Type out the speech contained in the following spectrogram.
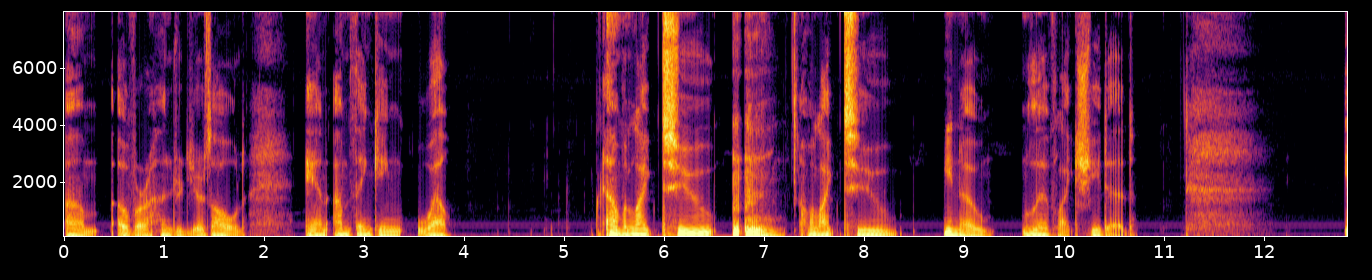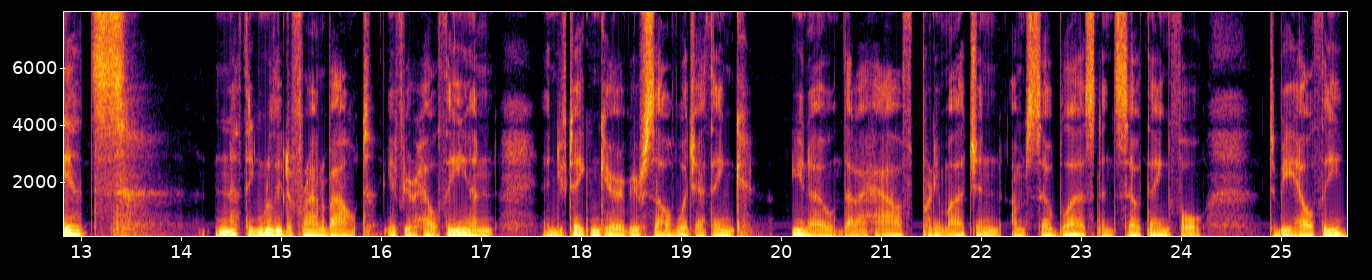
um, over 100 years old, and I'm thinking, well, I would like to, I would like to, you know, live like she did. It's nothing really to frown about if you're healthy and and you've taken care of yourself, which I think you know that I have pretty much, and I'm so blessed and so thankful to be healthy.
